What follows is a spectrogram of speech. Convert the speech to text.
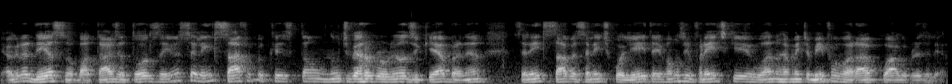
Eu agradeço. Boa tarde a todos. Aí, um excelente safra, porque eles estão, não tiveram problemas de quebra, né? Excelente safra, excelente colheita. E vamos em frente, que o ano realmente é bem favorável para o agro brasileiro.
